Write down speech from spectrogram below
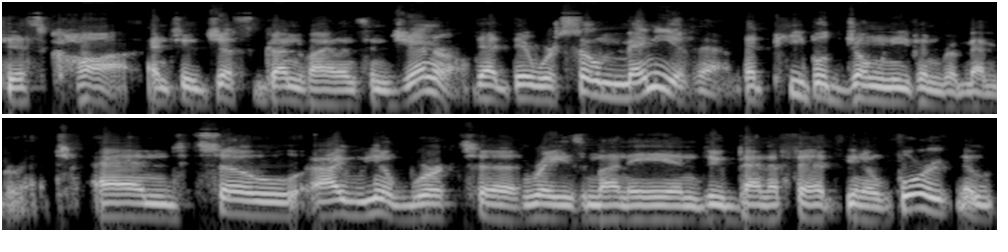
this cause and to just gun violence in general that there were so many of them that people don't even remember it. And so I, you know, work to raise money and do benefit, you know, for you know,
